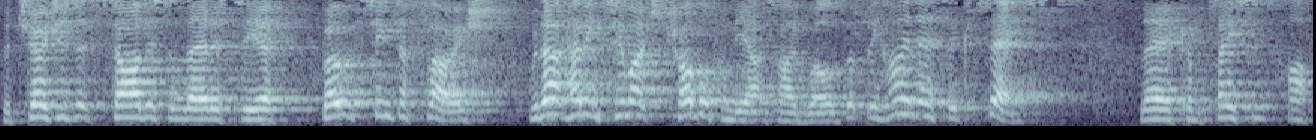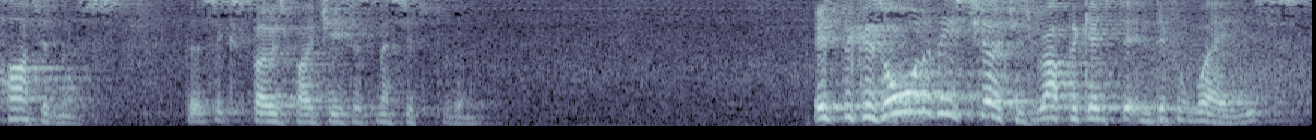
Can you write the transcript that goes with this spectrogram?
The churches at Sardis and Laodicea both seemed to flourish without having too much trouble from the outside world, but behind their success lay a complacent half heartedness that's exposed by Jesus' message to them. It's because all of these churches were up against it in different ways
